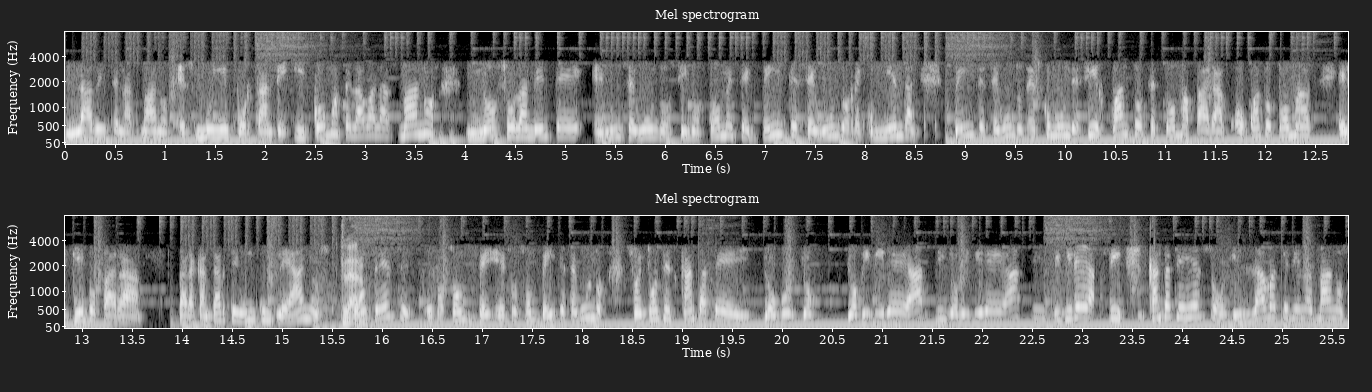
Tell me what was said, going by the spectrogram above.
lávense las manos, es muy importante. ¿Y cómo se lava las manos? No solamente en un segundo, sino tómese 20 segundos, recomiendan 20 segundos. Es como un decir, ¿cuánto se toma para, o cuánto tomas el tiempo para para cantarte un cumpleaños Claro. dos veces. Esos son, esos son 20 segundos. So, entonces cántate, yo, voy- yo, yo viviré así, yo viviré así, viviré así. Cántate eso y lávate bien las manos.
